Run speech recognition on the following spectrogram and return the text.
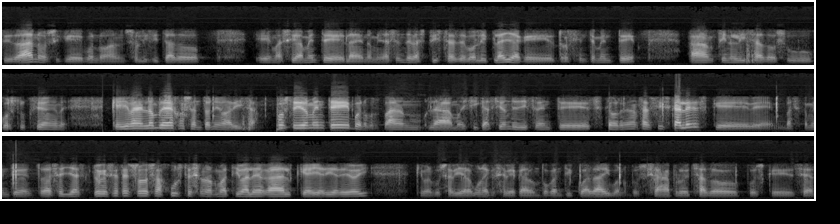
ciudadanos y que, bueno, han solicitado eh, masivamente la denominación de las pistas de y playa que recientemente han finalizado su construcción, que llevan el nombre de José Antonio Ariza. Posteriormente, bueno, pues van la modificación de diferentes ordenanzas fiscales que, eh, básicamente, en todas ellas lo que se hacen son los ajustes en normativa legal que hay a día de hoy que bueno, pues había alguna que se había quedado un poco anticuada y bueno, pues se ha aprovechado pues que se,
